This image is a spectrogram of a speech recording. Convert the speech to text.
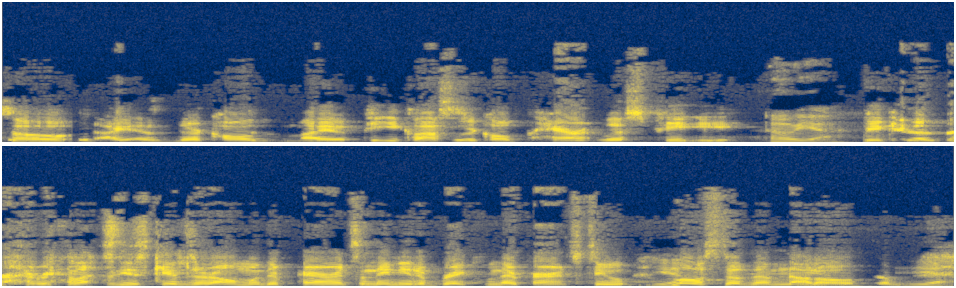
So I, they're called my PE classes are called parentless PE. Oh yeah. Because I realize these kids are home with their parents and they need a break from their parents too. Yeah. Most of them, not yeah. all of them. Yeah.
